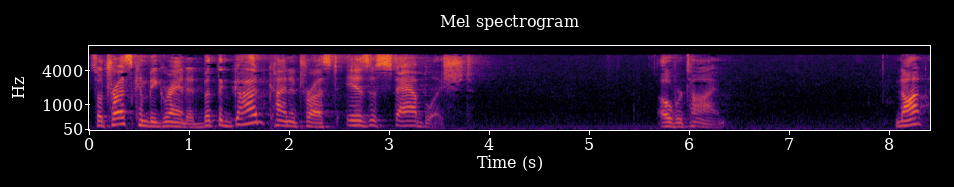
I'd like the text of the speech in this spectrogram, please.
So trust can be granted, but the God kind of trust is established over time. Not,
